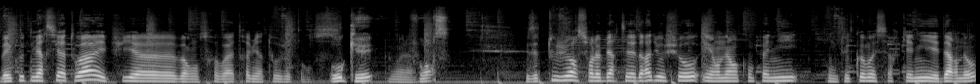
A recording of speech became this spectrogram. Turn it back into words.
Bah écoute, merci à toi et puis euh, bah, on se revoit très bientôt, je pense. Ok, Voilà. force. Vous êtes toujours sur le BRTZ Radio Show et on est en compagnie donc, de Como Cani et d'Arnaud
